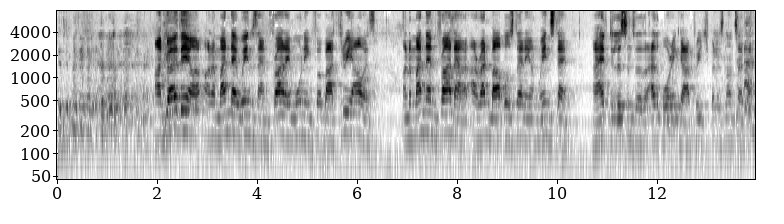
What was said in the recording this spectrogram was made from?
I go there on, a Monday, Wednesday, and Friday morning for about three hours on a Monday and Friday, I run Bible study on Wednesday. I have to listen to the other boring guy preach, but it's not so bad.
